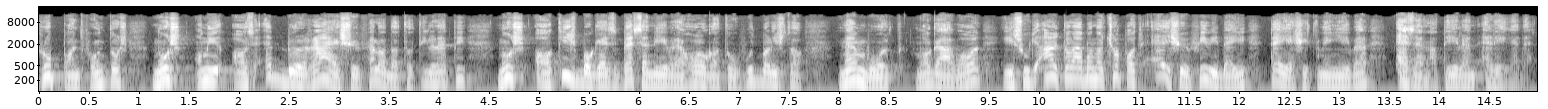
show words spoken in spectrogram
roppant fontos, nos, ami az ebből ráeső feladatot illeti, nos, a Kisbogesz beszenévre hallgató futbalista nem volt magával, és úgy általában a csapat első filidei teljesítményével ezen a téren elégedett.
